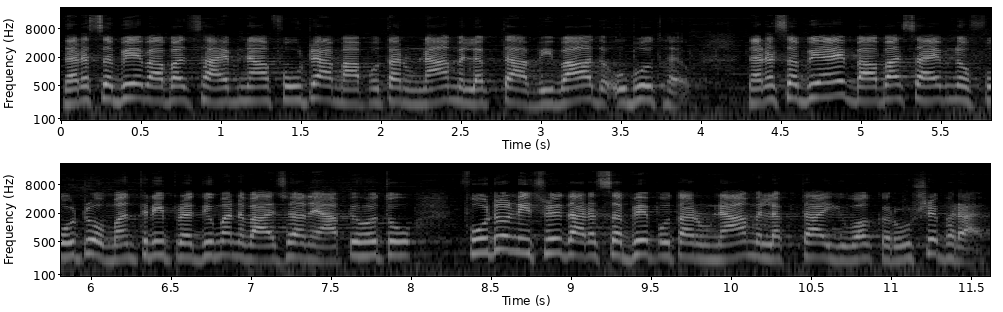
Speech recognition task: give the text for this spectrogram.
ધારાસભ્યએ બાબા સાહેબના ફોટામાં પોતાનું નામ લખતા વિવાદ ઊભો થયો. ધારાસભ્યએ બાબા સાહેબનો ફોટો મંત્રી પ્રદ્યુમન વાજાને આપ્યો હતો. ફોટો નીચે ધારાસભ્યએ પોતાનું નામ લખતા યુવક રોષે ભરાયો.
